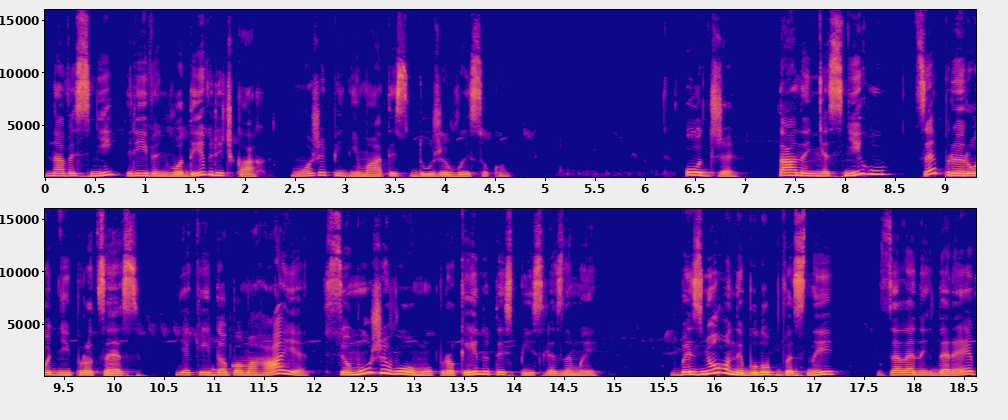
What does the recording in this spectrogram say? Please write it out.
навесні рівень води в річках може підніматись дуже високо. Отже, танення снігу це природній процес, який допомагає всьому живому прокинутись після зими. Без нього не було б весни, зелених дерев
